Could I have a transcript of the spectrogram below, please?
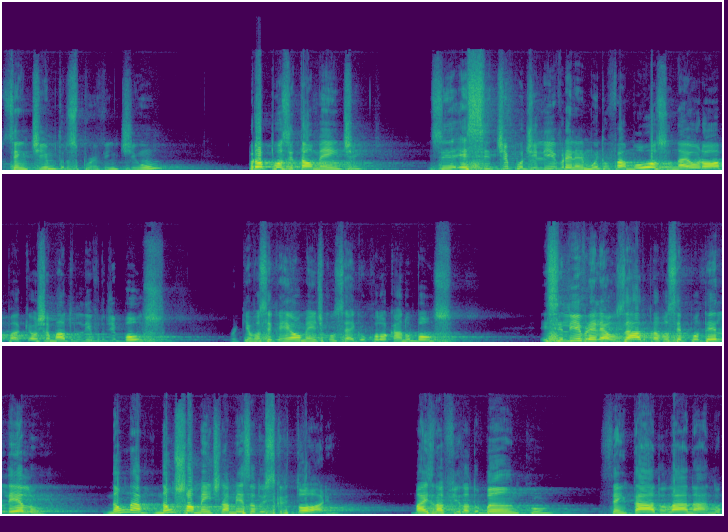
centímetros por 21, propositalmente esse, esse tipo de livro é muito famoso na Europa, que é o chamado livro de bolso, porque você realmente consegue o colocar no bolso. Esse livro ele é usado para você poder lê-lo, não, não somente na mesa do escritório, mas na fila do banco, sentado lá na, no,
